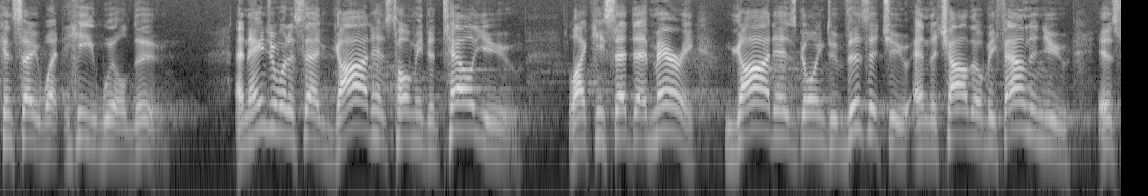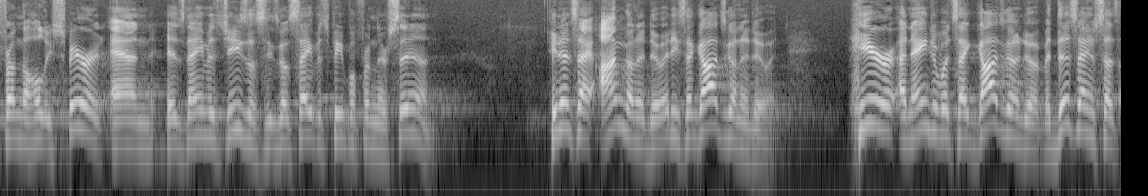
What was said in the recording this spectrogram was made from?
can say what he will do. An angel would have said, God has told me to tell you like he said to Mary, God is going to visit you, and the child that will be found in you is from the Holy Spirit, and his name is Jesus. He's going to save his people from their sin. He didn't say, I'm going to do it. He said, God's going to do it. Here, an angel would say, God's going to do it, but this angel says,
